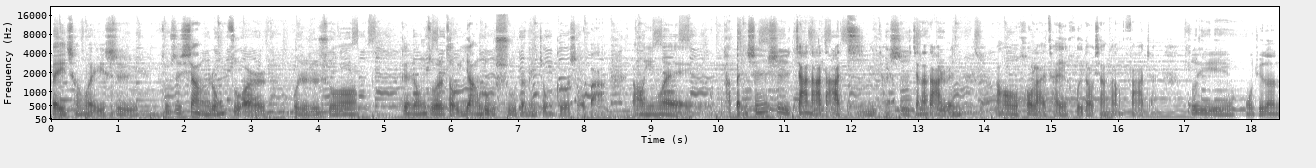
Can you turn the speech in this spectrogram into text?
被称为是，就是像容祖儿，或者是说跟容祖儿走一样路数的那种歌手吧。然后因为他本身是加拿大籍，他是加拿大人，然后后来才回到香港发展，所以我觉得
